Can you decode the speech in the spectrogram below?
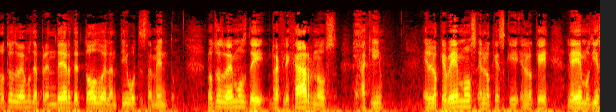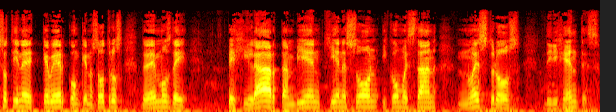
Nosotros debemos de aprender de todo el Antiguo Testamento. Nosotros debemos de reflejarnos aquí en lo que vemos, en lo que, en lo que leemos. Y eso tiene que ver con que nosotros debemos de vigilar también quiénes son y cómo están nuestros dirigentes.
